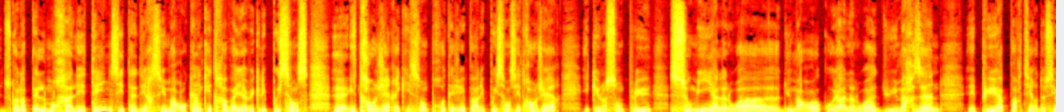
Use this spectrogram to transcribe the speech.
de ce qu'on appelle mokhalitin, c'est-à-dire ces Marocains qui travaillent avec les puissances étrangères et qui sont protégés par les puissances étrangères et qui ne sont plus soumis à la loi euh, du Maroc ou à la loi du Marzen. Et puis à partir de ces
